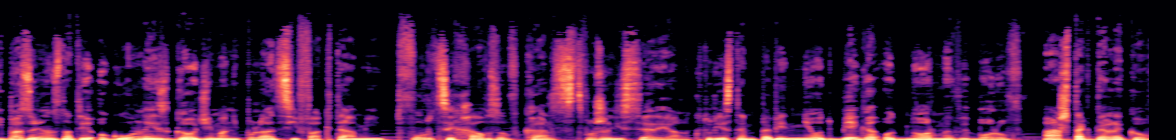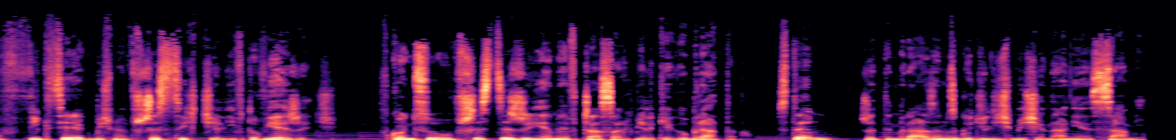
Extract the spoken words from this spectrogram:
I bazując na tej ogólnej zgodzie manipulacji faktami, twórcy House of Cards stworzyli serial, który jestem pewien nie odbiega od normy wyborów aż tak daleko w fikcję, jakbyśmy wszyscy chcieli w to wierzyć. W końcu wszyscy żyjemy w czasach Wielkiego Brata. Z tym, że tym razem zgodziliśmy się na nie sami.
